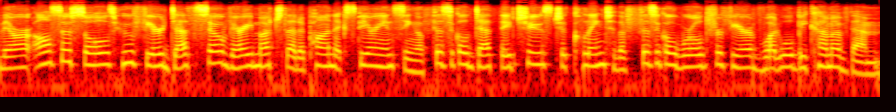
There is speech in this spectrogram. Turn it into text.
There are also souls who fear death so very much that upon experiencing a physical death they choose to cling to the physical world for fear of what will become of them.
